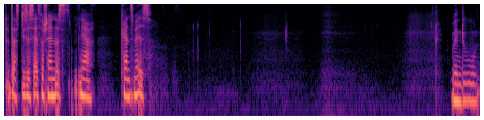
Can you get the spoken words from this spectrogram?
dass dieses Selbstverständnis ja keins mehr ist. Wenn du,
